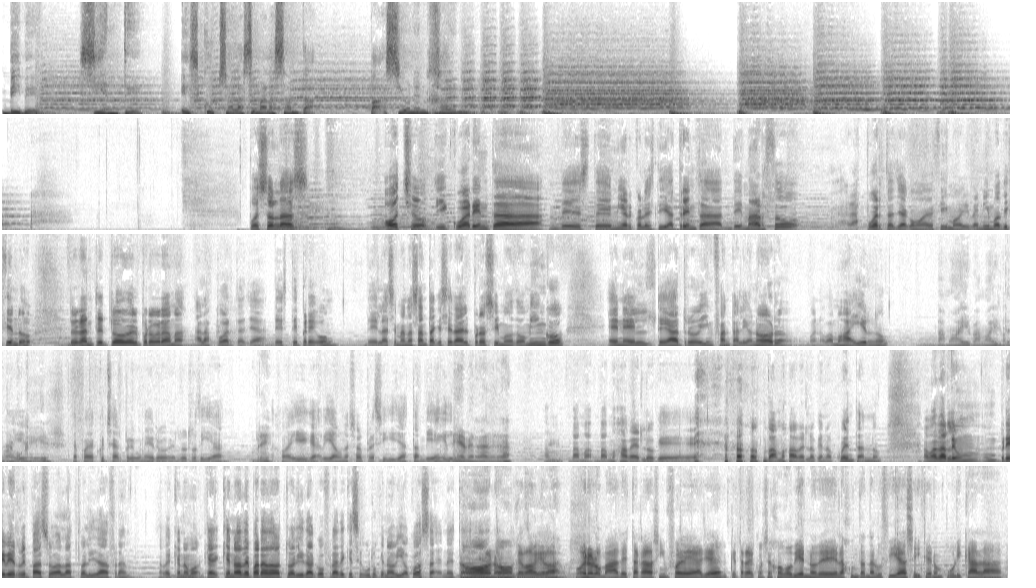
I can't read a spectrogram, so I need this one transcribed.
Vive, siente, escucha la Semana Santa. Pasión en Jaén. Pues son las 8 y 40 de este miércoles día 30 de marzo. A las puertas ya, como decimos, y venimos diciendo durante todo el programa, a las puertas ya de este pregón de la Semana Santa que será el próximo domingo en el Teatro Infanta Leonor. Bueno, vamos a ir, ¿no? Vamos a ir, vamos a ir, Vamos tenemos a que ir. Después de escuchar Pregonero el otro día, Dejó ahí que había unas sorpresillas también. Y Sí, es verdad, es verdad. Vamos, vamos, vamos a ver lo que vamos a ver lo que nos cuentan, ¿no? Vamos a darle un, un breve repaso a la actualidad, Fran. A ver qué, no, qué, qué nos ha deparado la actualidad, Cofrade, que seguro que no ha habido cosas en esta. No, en no, que va, que va. Bueno, lo más destacado así fue ayer, que tras el Consejo de Gobierno de la Junta de Andalucía se hicieron públicas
